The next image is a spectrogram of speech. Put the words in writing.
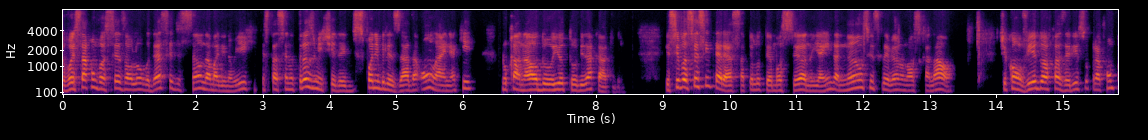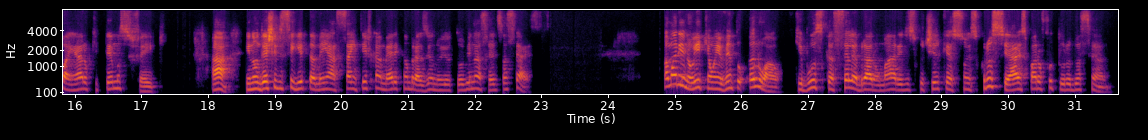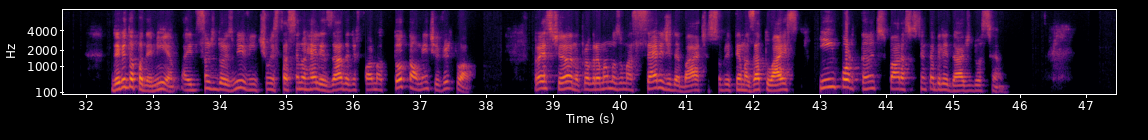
Eu vou estar com vocês ao longo dessa edição da Marina Week, que está sendo transmitida e disponibilizada online aqui no canal do YouTube da Cátedra. E se você se interessa pelo tema oceano e ainda não se inscreveu no nosso canal, te convido a fazer isso para acompanhar o que temos feito. Ah, e não deixe de seguir também a Scientific American Brasil no YouTube e nas redes sociais. A Marina Week é um evento anual que busca celebrar o mar e discutir questões cruciais para o futuro do oceano. Devido à pandemia, a edição de 2021 está sendo realizada de forma totalmente virtual. Para este ano, programamos uma série de debates sobre temas atuais e importantes para a sustentabilidade do oceano.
